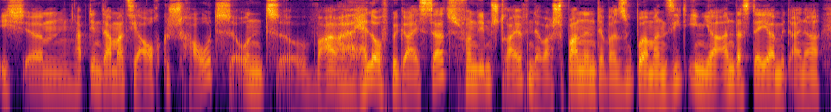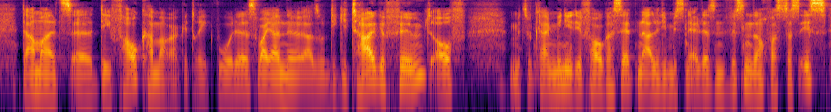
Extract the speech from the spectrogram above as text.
Ich ähm, habe den damals ja auch geschaut und äh, war hellauf begeistert von dem Streifen. Der war spannend, der war super. Man sieht ihm ja an, dass der ja mit einer damals äh, DV-Kamera gedreht wurde. Das war ja eine, also digital gefilmt auf mit so kleinen Mini-DV-Kassetten. Alle, die ein bisschen älter sind, wissen noch, was das ist.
